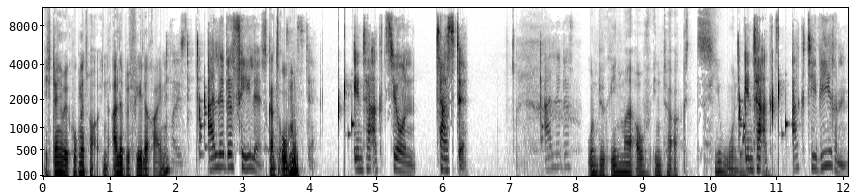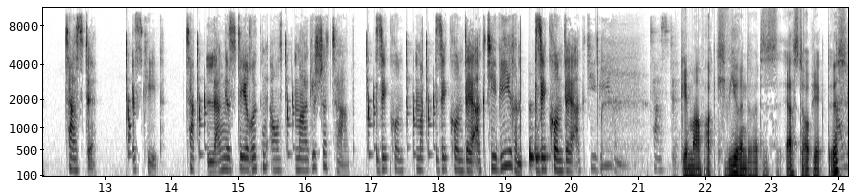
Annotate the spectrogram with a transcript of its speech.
ich denke, wir gucken jetzt mal in alle Befehle rein. Alle Befehle. ist ganz oben. Taste. Interaktion. Taste. Und wir gehen mal auf Interaktion. Interakt. Aktivieren. Taste. Escape. Tab. Langes D-Rücken aus. Magischer Tab. Sekund. Ma Sekundär aktivieren. Sekundär aktivieren. Taste. Gehen wir auf Aktivieren, das das erste Objekt ist.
